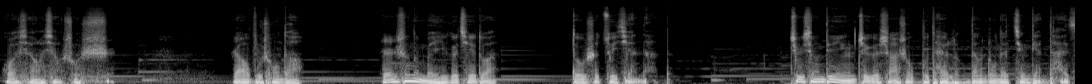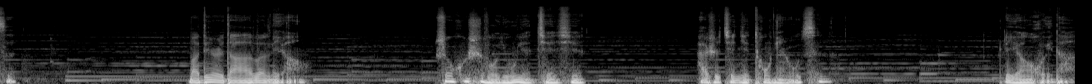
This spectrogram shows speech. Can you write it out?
我想了想，说是。然后补充道：“人生的每一个阶段，都是最艰难的。”就像电影《这个杀手不太冷》当中的经典台词：“马蒂尔达问里昂，生活是否永远艰辛，还是仅仅童年如此呢？李昂回答：“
